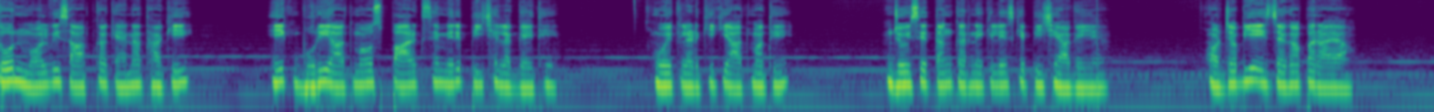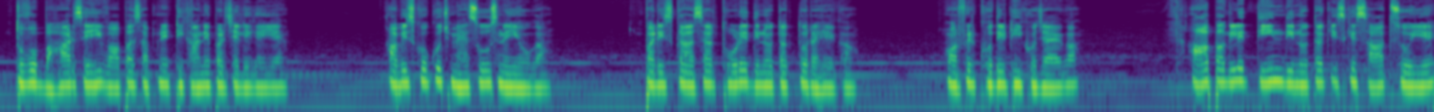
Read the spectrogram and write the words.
तो मौलवी साहब का कहना था कि एक बुरी आत्मा उस पार्क से मेरे पीछे लग गई थी। वो एक लड़की की आत्मा थी, जो इसे तंग करने के लिए इसके पीछे आ गई है। और जब ये इस जगह पर आया तो वो बाहर से ही वापस अपने ठिकाने पर चली गई है। अब इसको कुछ महसूस नहीं होगा। पर इसका असर थोड़े दिनों तक तो रहेगा और फिर खुद ही ठीक हो जाएगा। आप अगले तीन दिनों तक इसके साथ सोइए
